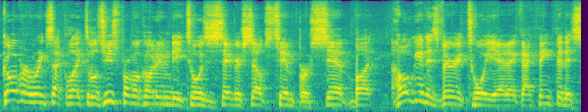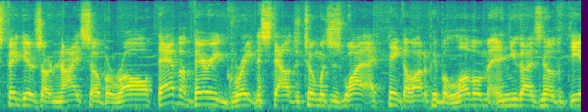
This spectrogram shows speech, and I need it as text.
go over to Ringside Collectibles, use promo code MD Toys to save yourselves 10%, but Hogan is very toyetic. I think that his figures are nice overall. They have a very great nostalgia to them, which is why I think a lot of people love them, and you guys know that the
